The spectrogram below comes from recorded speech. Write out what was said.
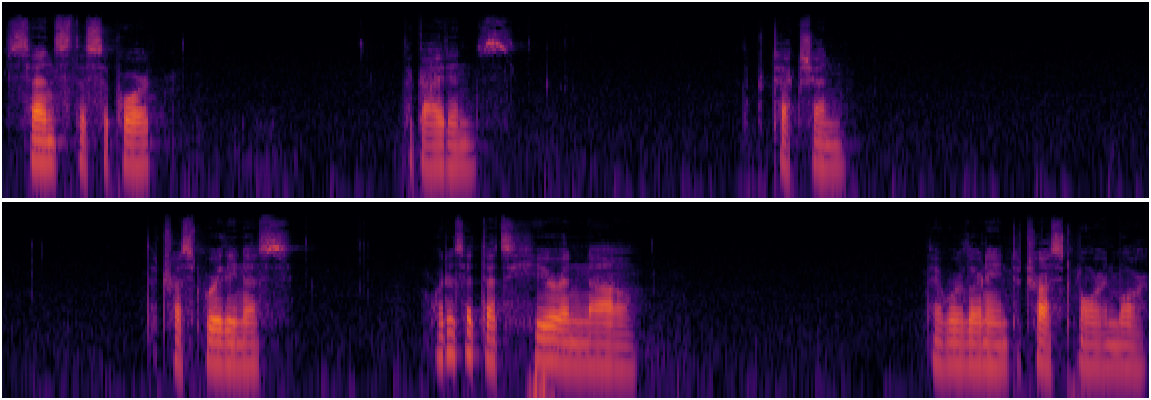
sense the support, the guidance, the protection. Trustworthiness. What is it that's here and now that we're learning to trust more and more?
